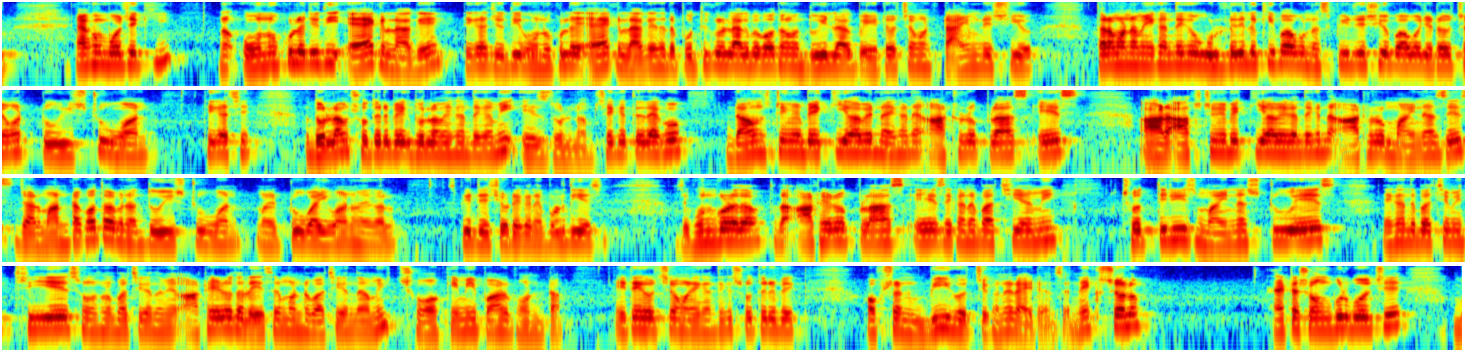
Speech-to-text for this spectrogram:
এখন বলছে কি? না, অনুকূলে যদি এক লাগে, ঠিক আছে, যদি অনুকূলে এক লাগে, তাহলে প্রতিকূলে লাগবে কত? আমার দুই লাগবে, এটা হচ্ছে আমার টাইম রেশিও তার মানে আমি এখান থেকে উল্টে দিলে কী পাবো না? স্পিড রেশিও পাবো, যেটা হচ্ছে আমার টু ইস টু ওয়ান ঠিক আছে? ধরলাম স্রোতের বেগ, ধরলাম এখান থেকে আমি এস ধরলাম। সেক্ষেত্রে দেখো ডাউন স্ট্রিমের বেগ কী হবে না? এখানে আঠেরো প্লাস এস আর আপস্ট্রিমের বেগ কী হবে এখান থেকে না? আঠেরো মাইনাস এস যার মানটা কত হবে না? দুই ইস টু ওয়ান মানে টু বাই ওয়ান হয়ে গেল। স্পিড রেশিওটা এখানে বলে দিয়েছে। আচ্ছা গুণ করে দাও। তাহলে আঠেরো প্লাস এস এখানে পাচ্ছি আমি ছত্রিশ মাইনাস টু এস এখানে পাচ্ছি আমি থ্রি এস সমান পাচ্ছি এখানে আমি আঠেরো, তাহলে এসের মানটা পাচ্ছি এখানে আমি ছ কিমি পার ঘণ্টা। এটাই হচ্ছে আমার এখান থেকে স্রোতের বেগ। অপশান বি হচ্ছে এখানে রাইট অ্যান্সার নেক্সট চলো। একটা শঙ্কুর বলছে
